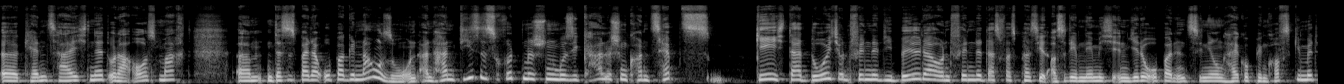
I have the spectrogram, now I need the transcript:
äh, kennzeichnet oder ausmacht. Ähm, das ist bei der Oper genauso. Und anhand dieses rhythmischen, musikalischen Konzepts gehe ich da durch und finde die Bilder und finde das, was passiert. Außerdem nehme ich in jede Operninszenierung Heiko Pinkowski mit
